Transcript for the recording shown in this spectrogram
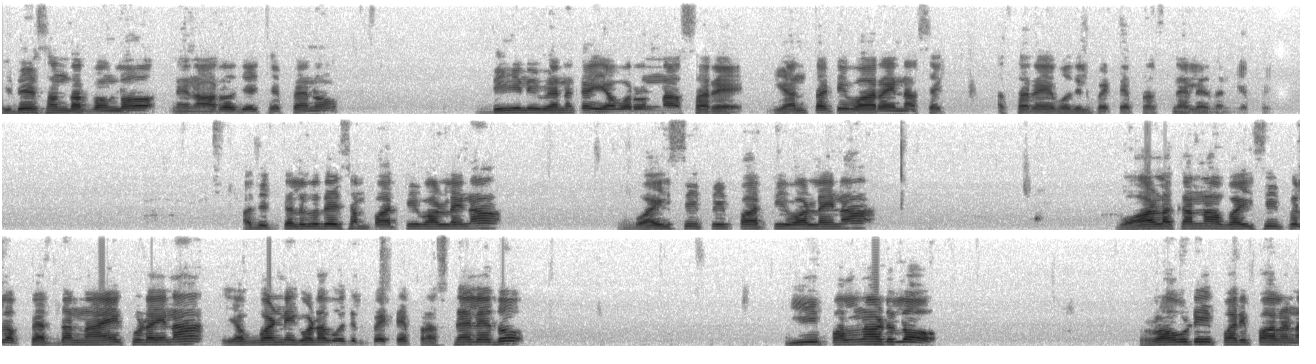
ఇదే సందర్భంలో నేను ఆ రోజే చెప్పాను దీని వెనుక ఎవరున్నా సరే ఎంతటి వారైనా సెక్- సరే వదిలిపెట్టే ప్రశ్నే లేదని చెప్పి. అది తెలుగుదేశం పార్టీ వాళ్ళైనా వైసీపీ పార్టీ వాళ్ళైనా వాళ్ళకన్నా వైసీపీలో పెద్ద నాయకుడైనా ఎవరిని కూడా వదిలిపెట్టే ప్రశ్నే లేదు. ఈ పల్నాడులో రౌడీ పరిపాలన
